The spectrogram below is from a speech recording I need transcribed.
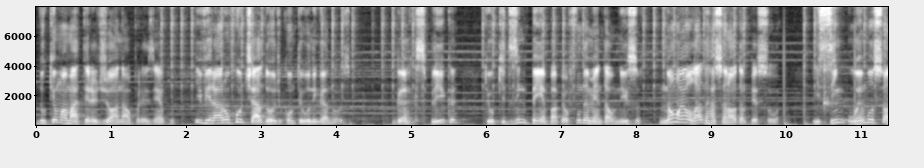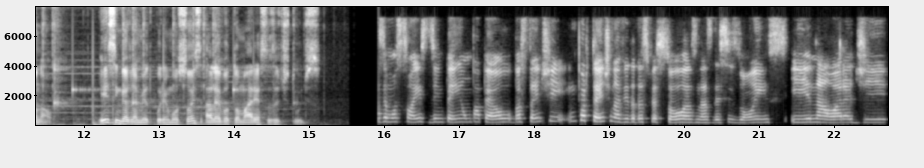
do que uma matéria de jornal, por exemplo, e virar um roteador de conteúdo enganoso. Gurk explica que o que desempenha papel fundamental nisso não é o lado racional da pessoa, e sim o emocional. Esse engajamento por emoções a leva a tomar essas atitudes. As emoções desempenham um papel bastante importante na vida das pessoas, nas decisões e na hora de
